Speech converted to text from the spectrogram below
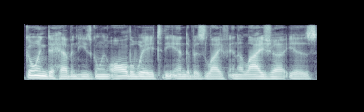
going to heaven. He's going all the way to the end of his life, and Elijah is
